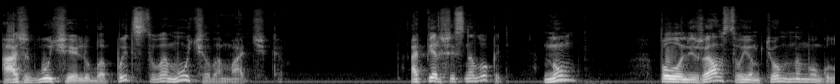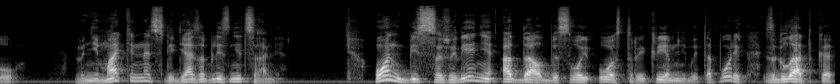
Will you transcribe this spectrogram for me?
А жгучее любопытство мучило мальчика. Опершись на локоть, Нум полулежал в своем темном углу, внимательно следя за близнецами. Он без сожаления отдал бы свой острый кремниевый топорик с гладко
